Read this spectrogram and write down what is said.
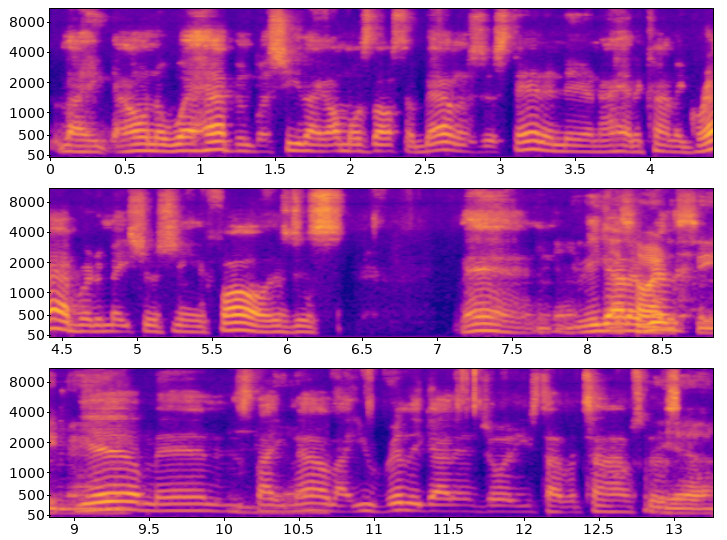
like I don't know what happened, but she like almost lost her balance just standing there, and I had to kind of grab her to make sure she didn't fall. It's just man, Yeah, we gotta really. to see, man. Yeah, man. It's like Yeah. now, like you really gotta enjoy these type of times because yeah,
